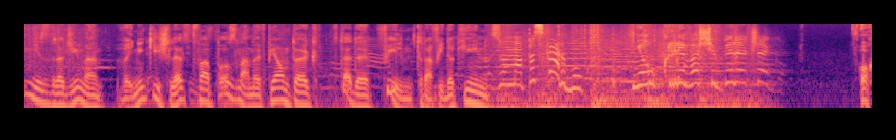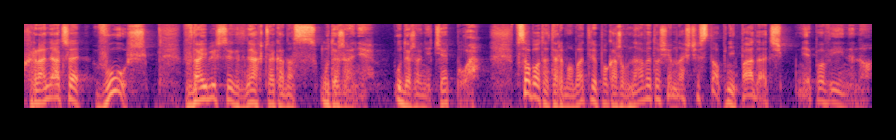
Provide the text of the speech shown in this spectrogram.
Nie zdradzimy. Wyniki śledztwa poznamy w piątek. Wtedy film trafi do kin. Złą mapę skarbu. Nie ukrywa się byle czego. Ochraniacze włóż. W najbliższych dniach czeka nas uderzenie. Uderzenie ciepła. W sobotę termometry pokażą nawet 18 stopni. Padać nie powinno.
